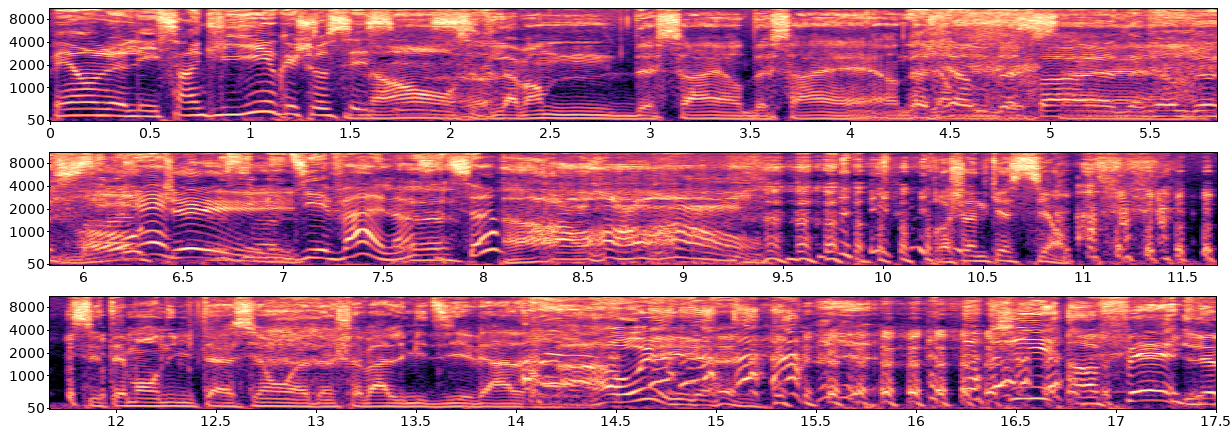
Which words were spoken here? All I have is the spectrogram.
Voyons, là, les sangliers ou quelque chose. c'est- Non, c'est- c'est de la viande de serre, de serre. De la viande de serre, de la viande de serre. OK. C'est médiéval, hein, c'est ça? Ah! Prochaine question. C'était mon imitation euh, d'un cheval médiéval. Ah oui! Qui a fait le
